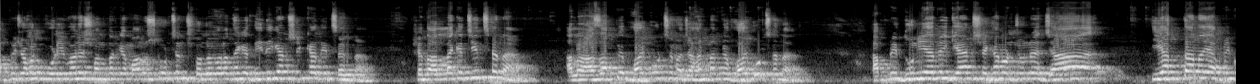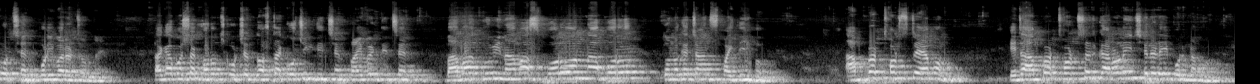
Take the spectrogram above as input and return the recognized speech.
আপনি যখন পরিবারের সন্তানকে মানুষ করছেন, ছোটবেলা থেকে দিনই জ্ঞান শিক্ষা দিচ্ছেন না। সে তো আল্লাহকে চিনছে না। আল্লাহর আজাবকে ভয় করছে না, জাহান্নামকে ভয় করছে না। আপনি দুনিয়াবি জ্ঞান শেখানোর জন্য যা ইয়াত্তা নাই আপনি করছেন পরিবারের জন্য। টাকা পয়সা খরচ করছেন, দশটা কোচিং দিচ্ছেন প্রাইভেট দিচ্ছেন। বাবা, তুমি নামাজ পড়ো আর না পড়ো, তোমাকে চান্স পাইতেই হবে। আপনার থটসটা এমন। এটা আপনার থটসের কারণেই ছেলের এই পরিণাম হবে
